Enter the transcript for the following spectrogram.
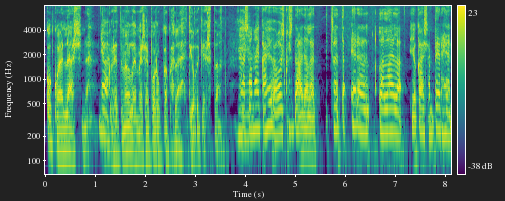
koko ajan läsnä, niin kuin, että me olemme se porukka, joka lähti oikeastaan. Ja se on aika hyvä. Voisiko sitä ajatella, että se on eräällä lailla jokaisen perheen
